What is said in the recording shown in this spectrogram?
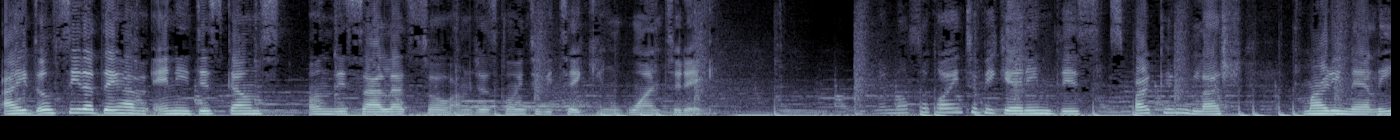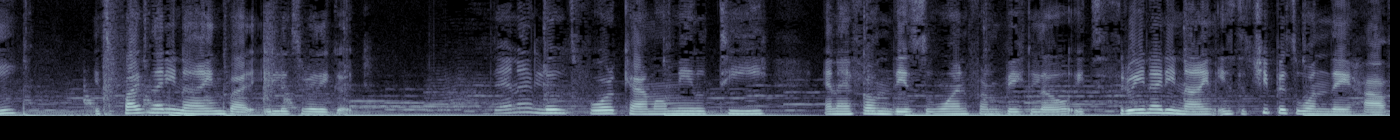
I don't see that they have any discounts on this salad so I'm just going to be taking one today. I'm also going to be getting this sparkling blush Martinelli. It's $5.99 but it looks really good then I looked for chamomile tea and I found this one from Bigelow. It's $3.99. It's the cheapest one they have.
